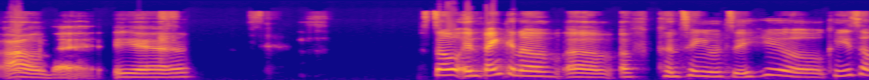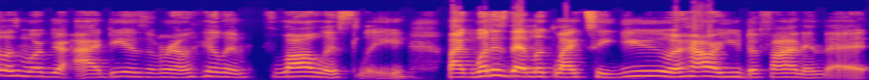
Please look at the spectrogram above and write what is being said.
All of that. Yeah. So, in thinking of, of of continuing to heal, can you tell us more of your ideas around healing flawlessly? Like, what does that look like to you, and how are you defining that?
